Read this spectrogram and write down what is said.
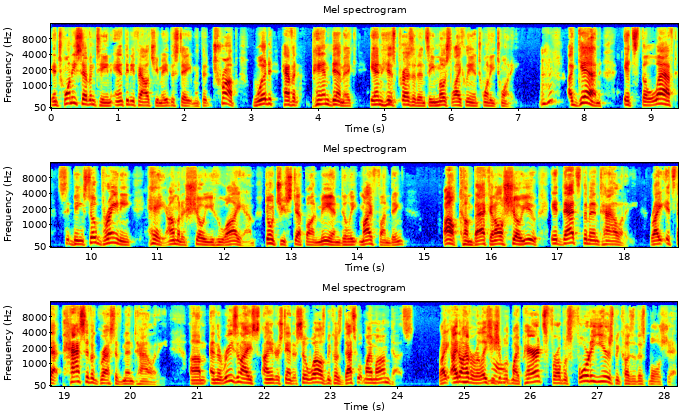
In 2017, Anthony Fauci made the statement that Trump would have a pandemic in his presidency, most likely in 2020. Mhm. Again, it's the left being so brainy. Hey, I'm going to show you who I am. Don't you step on me and delete my funding. I'll come back and I'll show you. It that's the mentality, right? It's that passive aggressive mentality. Um, and the reason I I understand it so well is because that's what my mom does, right? I don't have a relationship with my parents for almost 40 years because of this bullshit.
